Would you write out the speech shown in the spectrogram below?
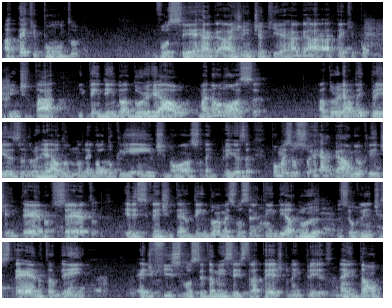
até que ponto você, RH, a gente aqui, RH, até que ponto a gente está entendendo a dor real, mas não nossa, a dor real da empresa, a dor real do, no negócio do cliente nosso, da empresa. Pô, mas eu sou RH, o meu cliente é interno, certo? Ele, esse cliente interno tem dor, mas se você não entender a dor do seu cliente externo também, é difícil você também ser estratégico na empresa, né? Então,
